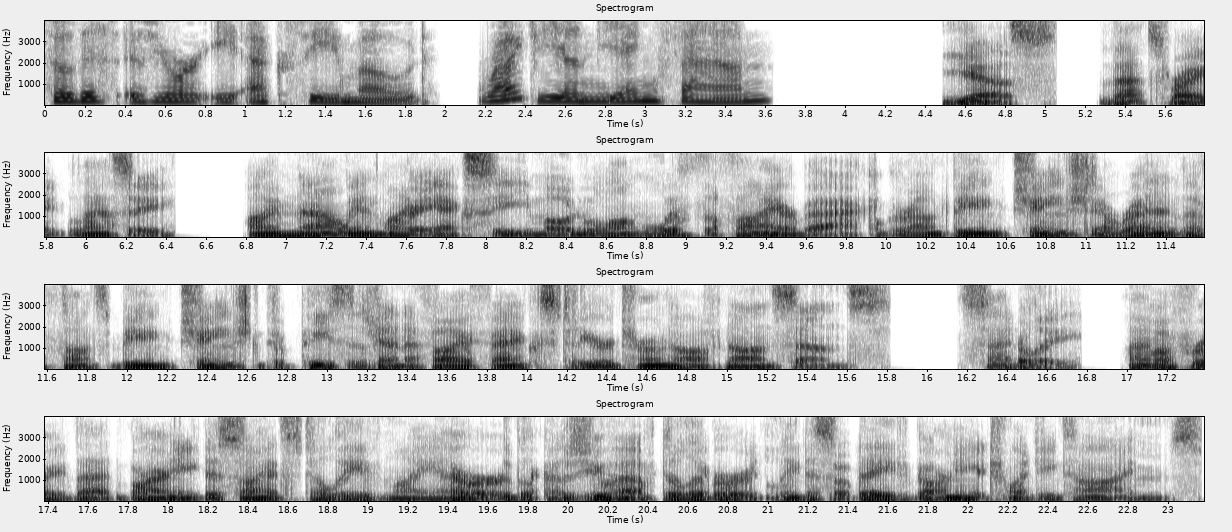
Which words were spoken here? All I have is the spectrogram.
So this is your EXE mode, right Yin Yang fan? Yes, that's right, Lassie. I'm now in my EXE mode along with the fire background being changed to red and the thoughts being changed to pieces and if I thanks to your turn off nonsense. Sadly, I'm afraid that Barney decides to leave my error because you have deliberately disobeyed Barney 20 times.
